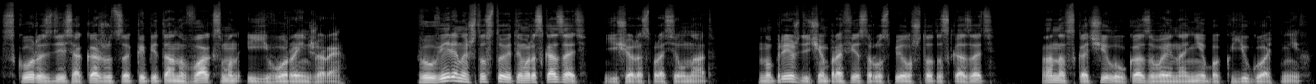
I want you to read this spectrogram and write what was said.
Скоро здесь окажутся капитан Ваксман и его рейнджеры. «Вы уверены, что стоит им рассказать?» — еще раз спросил Нат. Но прежде чем профессор успел что-то сказать, она вскочила, указывая на небо к югу от них.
